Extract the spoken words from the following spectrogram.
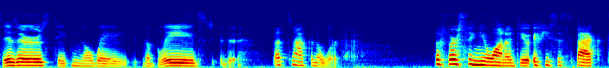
scissors, taking away the blades, that's not going to work. The first thing you want to do if you suspect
